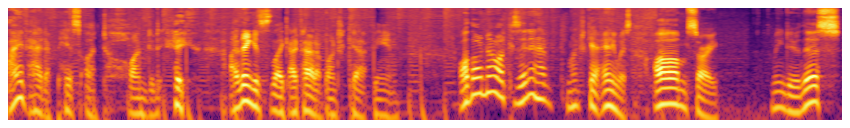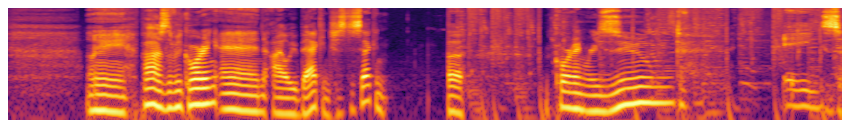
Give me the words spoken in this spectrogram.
I've had to piss a ton today. I think it's like I've had a bunch of caffeine. Although, no, because I didn't have much caffeine. Anyways, um, sorry. Let me do this. Let me pause the recording, and I'll be back in just a second. Uh, recording resumed. Eggs.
